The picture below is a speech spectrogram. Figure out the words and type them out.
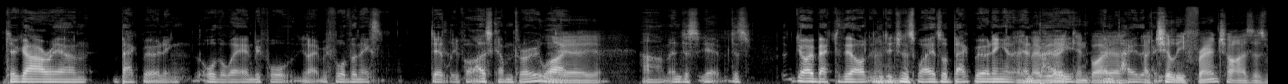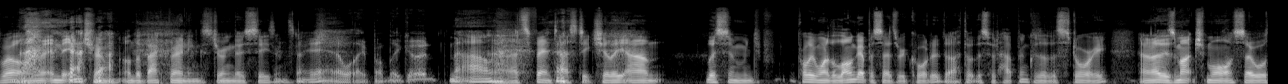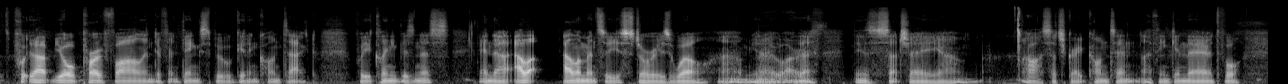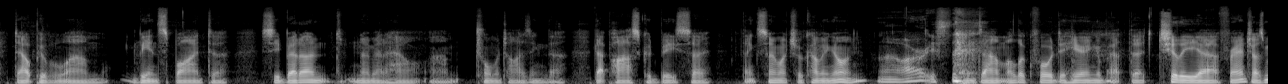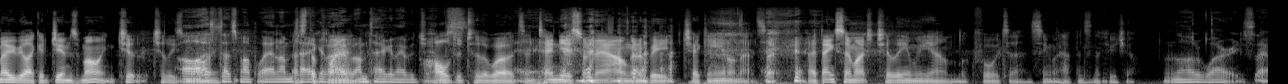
to go around backburning all the land before you know before the next deadly fires come through. Like, yeah, yeah. um, and just yeah, just go back to the old Indigenous ways of backburning and, And, and maybe pay, they can buy a, a chili franchise as well in the, in the interim on the backburnings during those seasons. no? Yeah, well, they probably could. No, Uh, that's fantastic, Chili. Um, listen, probably one of the long episodes recorded. I thought this would happen because of the story, and I know there's much more. So we'll put up your profile and different things so people get in contact for your cleaning business and uh, ele- elements of your story as well. Um, you No know, worries. the- there's such a um, oh, such great content I think in there for to help people um, be inspired to see better, no matter how um, traumatizing the that past could be. So. Thanks so much for coming on no worries. and um, I look forward to hearing about the Chili uh, franchise. Maybe like a Jim's mowing, Chili, Chili's oh, mowing. that's, that's my plan. I'm That's taking plan. over. I'm taking over. Jim's. Hold it to the words. And ten years from now, I'm going to be checking in on that. So, thanks so much, Chili, and we um, look forward to seeing what happens in the future. Not a worries.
